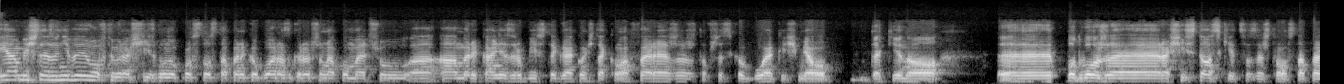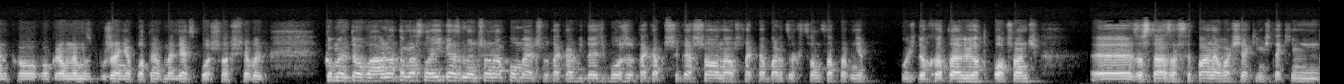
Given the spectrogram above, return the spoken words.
ja, myślę, że nie było w tym rasizmu, no po prostu Ostapenko była rozgoryczona po meczu, a, a, Amerykanie zrobili z tego jakąś taką aferę, że, że to wszystko było jakieś, miało takie no e, podłoże rasistowskie, co zresztą Ostapenko w ogromnym wzburzeniu potem w mediach społecznościowych komentowała, natomiast no Iga zmęczona po meczu, taka widać było, że taka przygaszona, już taka bardzo chcąca pewnie pójść do hotelu i odpocząć, E, została zasypana właśnie jakimiś takimi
